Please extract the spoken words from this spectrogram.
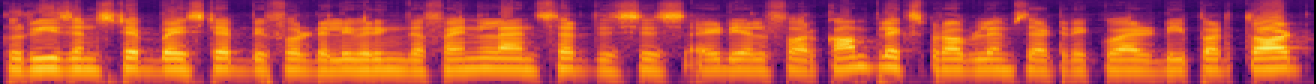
to reason step by step before delivering the final answer. This is ideal for complex problems that require deeper thought.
